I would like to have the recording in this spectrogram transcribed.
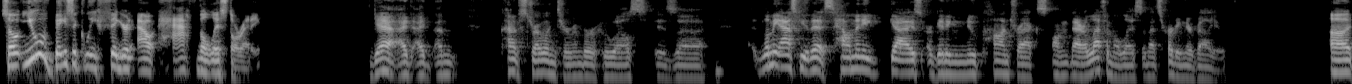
So you have basically figured out half the list already. Yeah, I, I I'm kind of struggling to remember who else is uh let me ask you this: How many guys are getting new contracts on that are left on the list, and that's hurting their value? Uh,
